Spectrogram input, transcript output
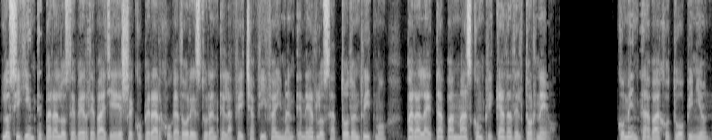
Lo siguiente para los de Verde Valle es recuperar jugadores durante la fecha FIFA y mantenerlos a todo en ritmo para la etapa más complicada del torneo. Comenta abajo tu opinión.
